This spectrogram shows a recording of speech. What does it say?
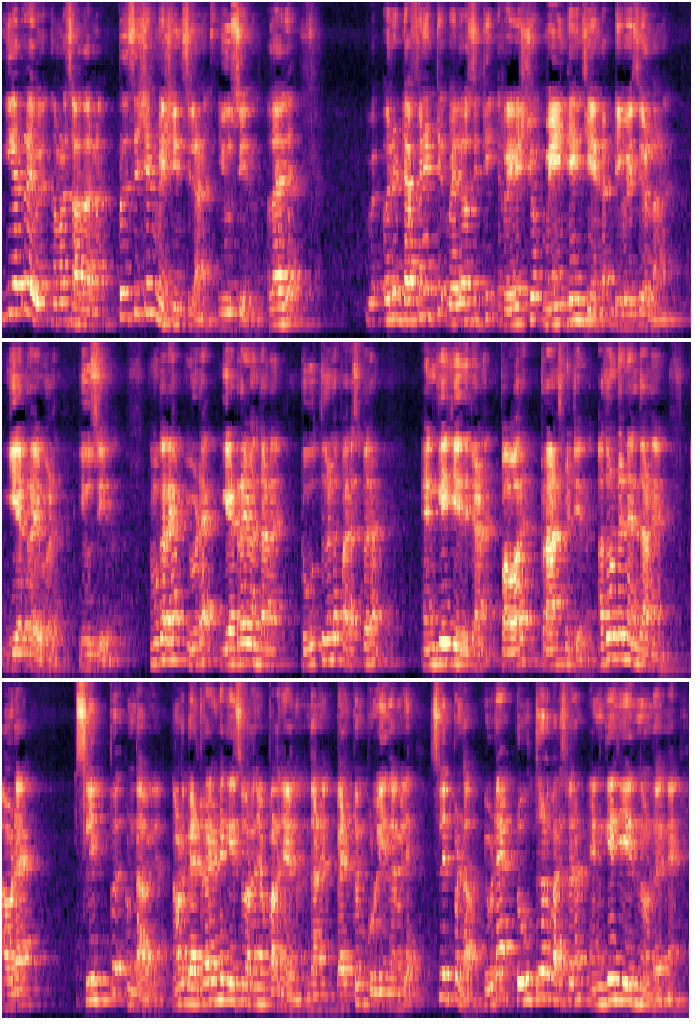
ഗിയർ ഡ്രൈവ് നമ്മൾ സാധാരണ പ്രിസിഷൻ മെഷീൻസിലാണ് യൂസ് ചെയ്യുന്നത്. അതായത് ഒരു ഡെഫിനറ്റ് വെലോസിറ്റി റേഷ്യോ മെയിന്റെയിൻ ചെയ്യേണ്ട ഡിവൈസുകളിലാണ് ഗിയർ ഡ്രൈവുകൾ യൂസ് ചെയ്യുന്നത്. നമുക്കറിയാം ഇവിടെ ഗിയർ ഡ്രൈവ് എന്താണ്? ടൂത്തുകൾ പരസ്പരം എൻഗേജ് ചെയ്തിട്ടാണ് പവർ ട്രാൻസ്മിറ്റ് ചെയ്യുന്നത്. അതുകൊണ്ട് തന്നെ എന്താണ്? അവിടെ സ്ലിപ്പ് ഉണ്ടാവില്ല. നമ്മൾ ബെഡ് ഡ്രൈവിന്റെ കേസ് പറഞ്ഞ പറഞ്ഞായിരുന്നു. എന്താണ്? ബെൽറ്റും പുള്ളിയും തമ്മിൽ സ്ലിപ്പ് ഉണ്ടാവും. ഇവിടെ ടൂത്തുകൾ പരസ്പരം എൻഗേജ് ചെയ്യുന്നതുകൊണ്ട് തന്നെ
